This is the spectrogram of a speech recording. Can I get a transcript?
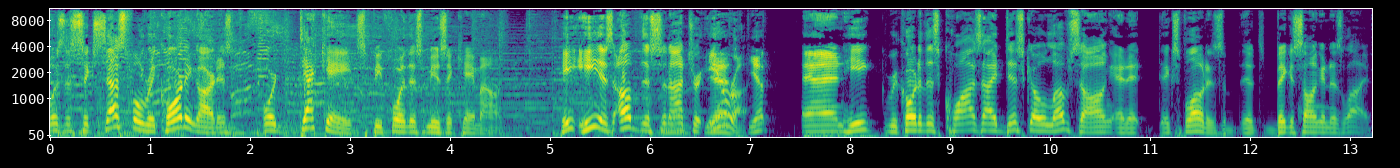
was a successful recording artist for decades before this music came out. He he is of the Sinatra Yeah. era. Yep. And he recorded this quasi disco love song, and it exploded. It's it's the biggest song in his life.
